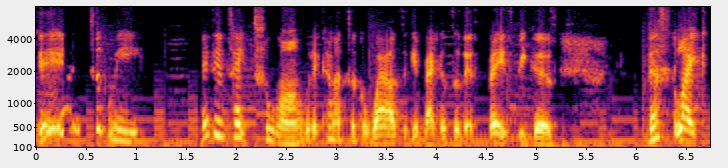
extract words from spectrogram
It, it took me it didn't take too long, but it kind of took a while to get back into that space because that's like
